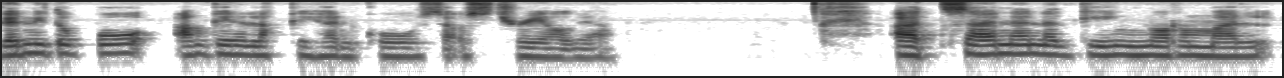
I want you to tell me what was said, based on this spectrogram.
Ganito po ang kinalakihan ko sa Australia. At sana naging normal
